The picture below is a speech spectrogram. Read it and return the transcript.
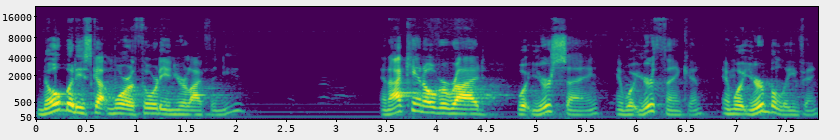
Nobody's got more authority in your life than you. And I can't override what you're saying and what you're thinking and what you're believing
